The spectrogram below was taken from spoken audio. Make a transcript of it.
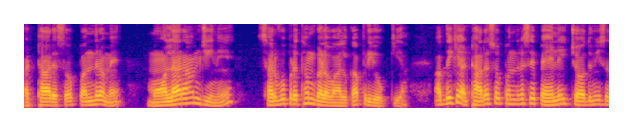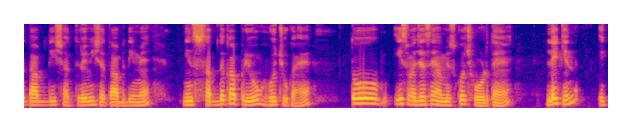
1815 में मौलाराम जी ने सर्वप्रथम गढ़वाल का प्रयोग किया। अब देखिए 1815 से पहले ही चौदहवीं शताब्दी, सत्रहवीं शताब्दी में इन शब्द का प्रयोग हो चुका है तो इस वजह से हम इसको छोड़ते हैं। लेकिन एक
